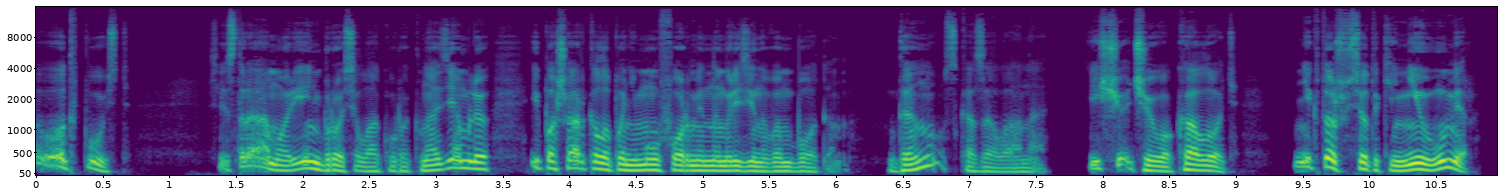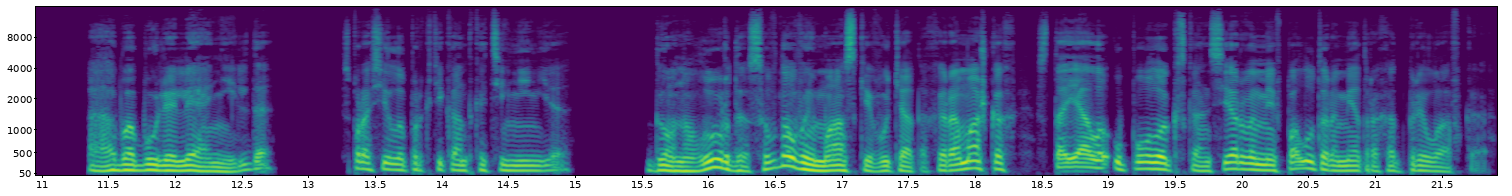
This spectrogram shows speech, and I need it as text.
Вот пусть. Сестра Аморень бросила окурок на землю и пошаркала по нему форменным резиновым ботом. «Да ну», — сказала она, — «еще чего колоть? Никто ж все-таки не умер». «А бабуля Леонильда?» — спросила практикантка Тининья. Дона Лурдес в новой маске в утятах и ромашках стояла у полок с консервами в полутора метрах от прилавка.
